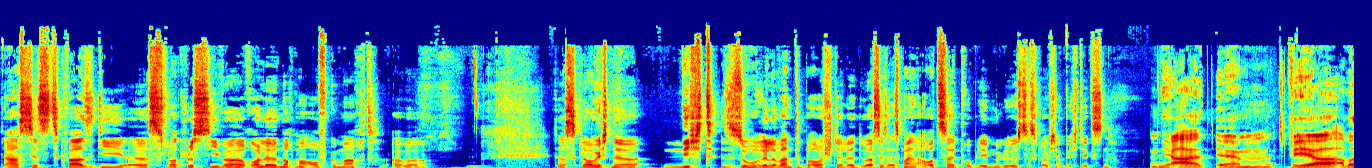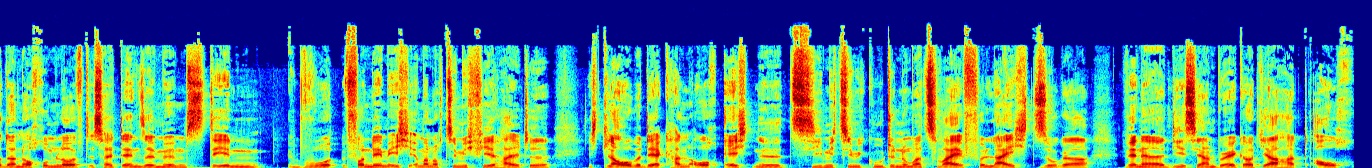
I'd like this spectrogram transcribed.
Da hast du jetzt quasi die äh, Slot-Receiver-Rolle nochmal aufgemacht, aber das ist, glaube ich, eine nicht so relevante Baustelle. Du hast jetzt erstmal ein Outside-Problem gelöst, das glaube ich am wichtigsten. Ja, ähm, wer aber da noch rumläuft, ist halt Denzel Mims, den, wo, von dem ich immer noch ziemlich viel halte ich glaube, der kann auch echt eine ziemlich, ziemlich gute Nummer 2, vielleicht sogar, wenn er dieses Jahr ein Breakout-Jahr hat, auch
